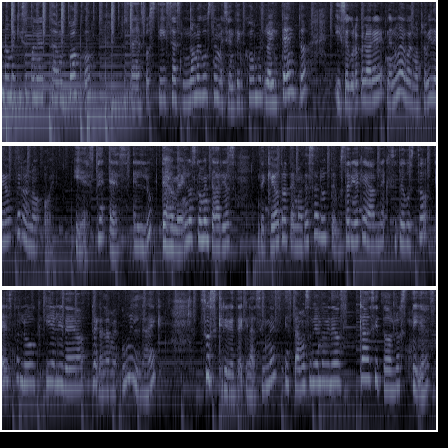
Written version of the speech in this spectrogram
no me quise poner tampoco pestañas postizas, no me gustan, me siento incómodo, lo intento y seguro que lo haré de nuevo en otro video, pero no hoy. Y este es el look. Déjame en los comentarios de qué otro tema de salud te gustaría que hable. Si te gustó este look y el video, regálame un like. Suscríbete a Classimes. Estamos subiendo videos casi todos los días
